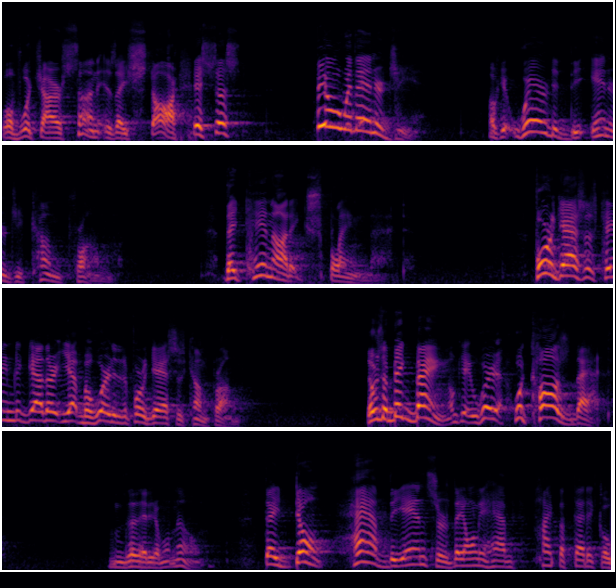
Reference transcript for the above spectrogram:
of which our sun is a star. It's just filled with energy. Okay, where did the energy come from? They cannot explain that. Four gases came together, yeah, but where did the four gases come from? There was a big bang. Okay, where, what caused that? They don't know. They don't have the answers, they only have hypothetical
